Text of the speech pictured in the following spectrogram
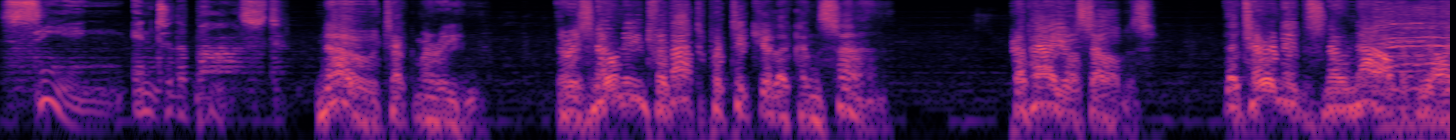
seeing into the past? No, Tech Marine. There is no need for that particular concern. Prepare yourselves. The Tyranids know now that we are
